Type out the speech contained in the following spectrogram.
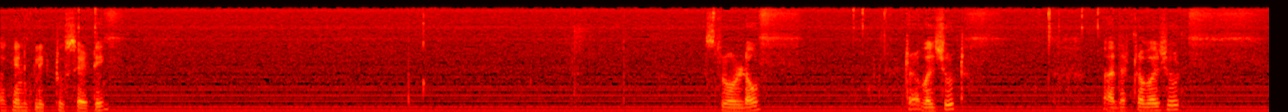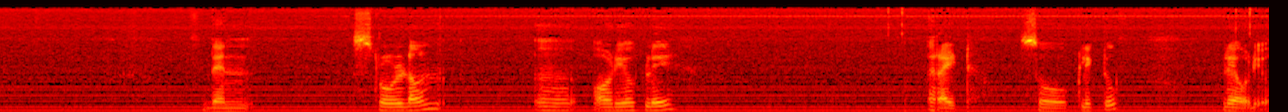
Again click to setting. Scroll down. Troubleshoot. Other troubleshoot. Then scroll down uh, audio play right. So click to play audio.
